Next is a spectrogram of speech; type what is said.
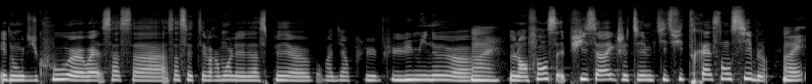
Et donc du coup, euh, ouais, ça, ça, ça, c'était vraiment les aspects, euh, on va dire plus plus lumineux euh, de l'enfance. Et puis c'est vrai que j'étais une petite fille très sensible, ouais.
